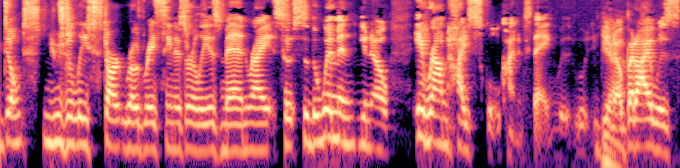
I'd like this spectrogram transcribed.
don't usually start road racing as early as men, right? So, so the women, you know, around high school kind of thing, you yeah. know. But I was,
